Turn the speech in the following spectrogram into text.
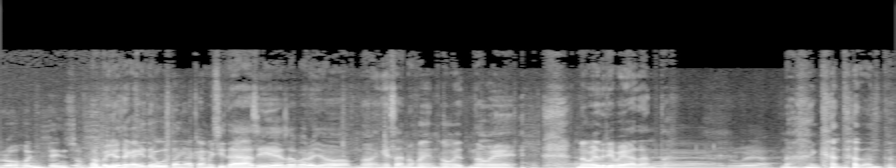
rojo intenso. No, pero yo sé que a ti te gustan las camisitas así, eso, pero yo no, en esa no me, no me, no me, no me tripea tanto. No, me encanta tanto.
